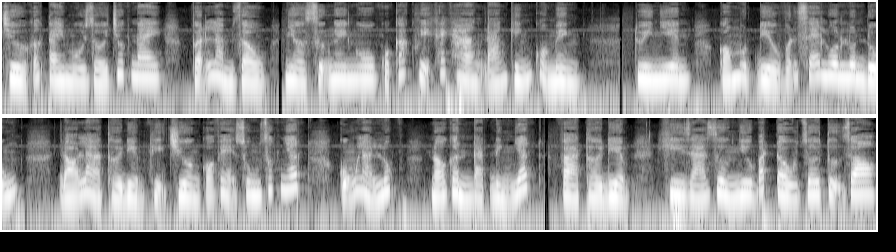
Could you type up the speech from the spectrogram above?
trừ các tay môi giới trước nay vẫn làm giàu nhờ sự ngây ngô của các vị khách hàng đáng kính của mình. Tuy nhiên, có một điều vẫn sẽ luôn luôn đúng, đó là thời điểm thị trường có vẻ sung sức nhất cũng là lúc nó gần đạt đỉnh nhất và thời điểm khi giá dường như bắt đầu rơi tự do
